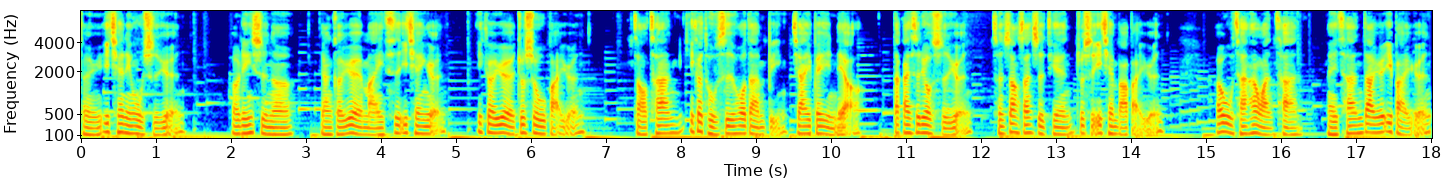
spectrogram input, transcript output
等于一千零五十元。而零食呢，两个月买一次一千元，一个月就是五百元。早餐一个吐司或蛋饼加一杯饮料，大概是六十元。乘上三十天就是一千八百元，而午餐和晚餐每餐大约一百元，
